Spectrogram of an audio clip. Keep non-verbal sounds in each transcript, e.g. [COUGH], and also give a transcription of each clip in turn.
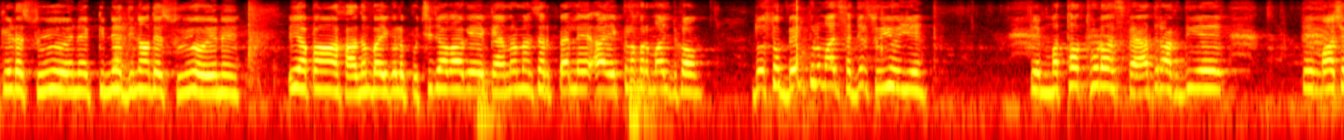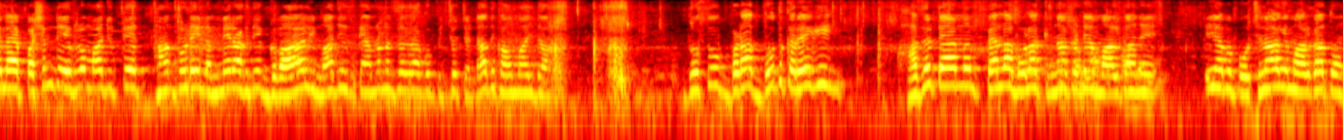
ਕਿਹੜੇ ਸੂਏ ਹੋਏ ਨੇ, ਕਿੰਨੇ ਦਿਨਾਂ ਦੇ ਸੂਏ ਹੋਏ ਨੇ, ਇਹ ਆਪਾਂ ਖਾਦਮ ਬਾਈ ਕੋਲ ਪੁੱਛੀ ਜਾਵਾਂਗੇ। ਕੈਮਰਾਮੈਨ ਸਰ, ਪਹਿਲੇ ਆ ਇੱਕ ਨੰਬਰ ਮੱਝ ਦਿਖਾਓ। ਦੋਸਤੋ, ਬਿਲਕੁਲ ਮੱਝ ਸੱਜਰ ਸੂਈ ਹੋਈ ਹੈ ਤੇ ਮੱਥਾ ਥੋੜਾ ਸਫੈਦ ਰੱਖਦੀ ਏ ਤੇ ਮਾਸ਼ਾਅੱਲਾ, ਪਸ਼ਮ ਦੇਖ ਲਓ ਮੱਝ ਉੱਤੇ, ਥਾਂ ਥੋੜੇ ਲੰਮੇ ਰੱਖਦੀ ਹੈ ਗਵਾਰ ਵਾਲੀ ਮੱਝ ਕੈਮਰਾਮੈਨ ਸਰ ਕੋ ਪਿੱਛੋਂ ਚੱਡਾ ਦਿਖਾਓ ਮੱਝ ਦਾ। ਦੋਸਤੋ, ਬੜਾ ਦੁੱਧ ਕਰੇਗੀ। ਹਾਜ਼ਰ ਟਾਈਮ ਪਹਿਲਾ ਬੋਲਾ ਕਿੰਨਾ ਕੱਢਿਆ ਮਾਲਕਾਂ ਨੇ। ਇਹ ਆਪਾਂ ਪੁੱਛ ਲਾਂਗੇ ਮਾਲਕਾਂ ਤੋਂ।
